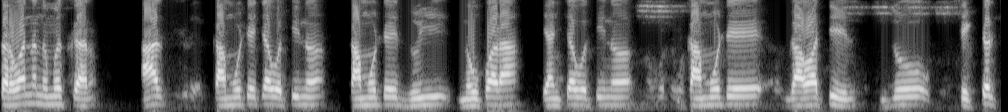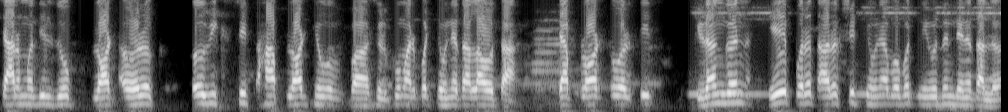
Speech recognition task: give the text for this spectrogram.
सर्वांना नमस्कार. आज कामोट्याच्या वतीनं कामोटे जुई नौपाडा यांच्या वतीनं कामोटे गावातील जो सेक्टर चार मधील जो प्लॉट अविकसित हा प्लॉट ठेव सिडकोमार्फत सिडको मार्फत ठेवण्यात आला होता. त्या प्लॉटवरती क्रीडांगण हे परत आरक्षित ठेवण्याबाबत निवेदन देण्यात आलं.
